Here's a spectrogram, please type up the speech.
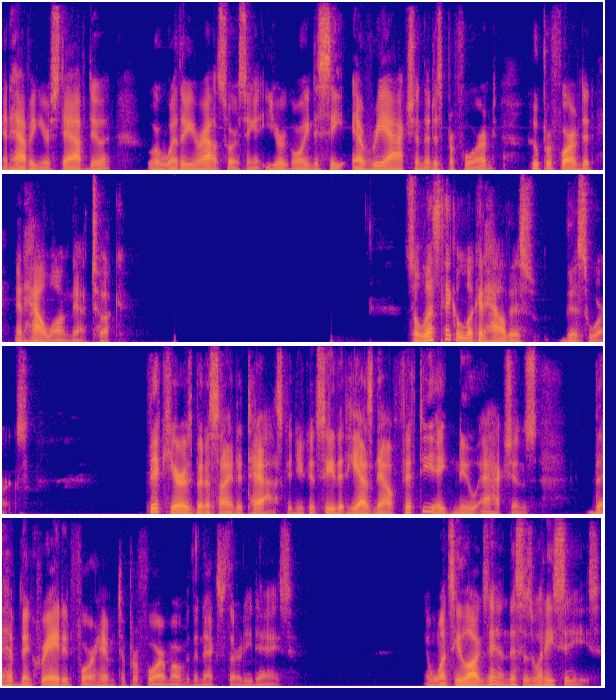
and having your staff do it, or whether you're outsourcing it, you're going to see every action that is performed, who performed it, and how long that took. So let's take a look at how this, this works. Vic here has been assigned a task, and you can see that he has now 58 new actions that have been created for him to perform over the next 30 days. And once he logs in, this is what he sees.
